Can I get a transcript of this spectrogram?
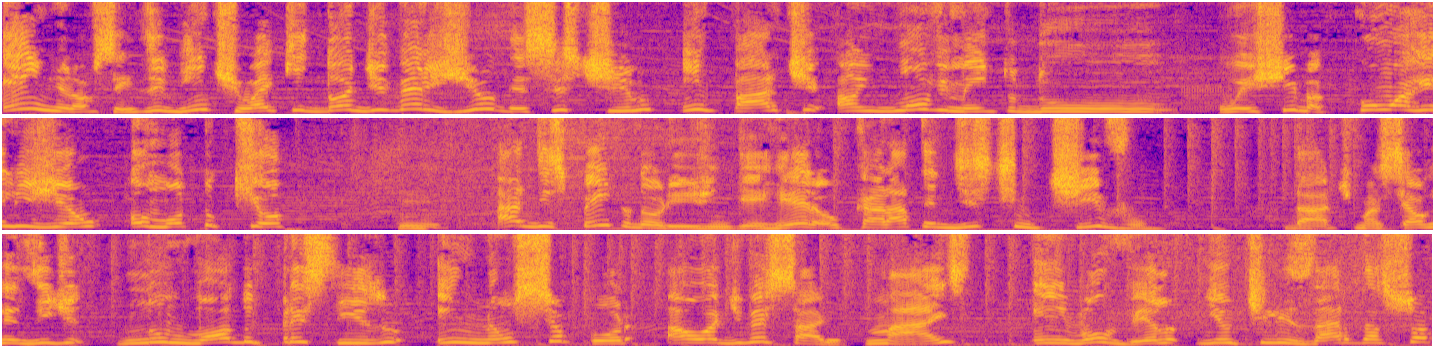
Em 1920, o Aikido divergiu desse estilo, em parte ao movimento do Ueshiba com a religião Omoto-kyo. Hum. A despeito da origem guerreira, o caráter distintivo da arte marcial reside no modo preciso em não se opor ao adversário, mas envolvê-lo e utilizar da sua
